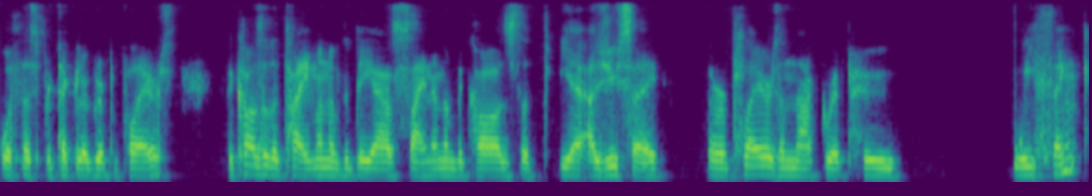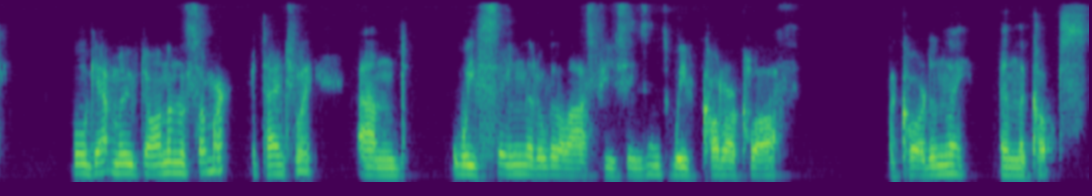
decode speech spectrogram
with this particular group of players because of the timing of the Diaz signing and because that, yeah, as you say, there are players in that group who we think will get moved on in the summer potentially. And we've seen that over the last few seasons, we've cut our cloth accordingly in the cups.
